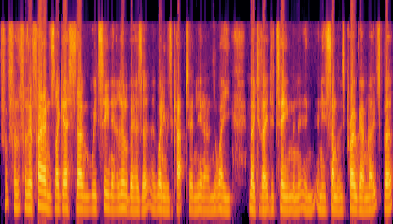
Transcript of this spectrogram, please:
for, for, for the fans, I guess um, we'd seen it a little bit as a, when he was a captain, you know, and the way he motivated the team and in, in his some of his program notes. But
